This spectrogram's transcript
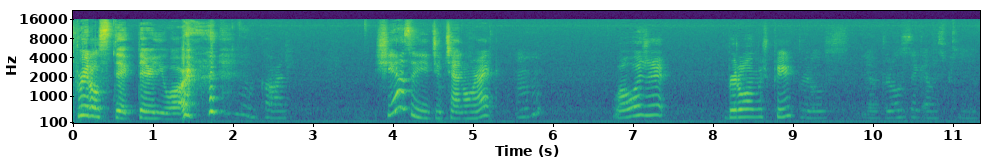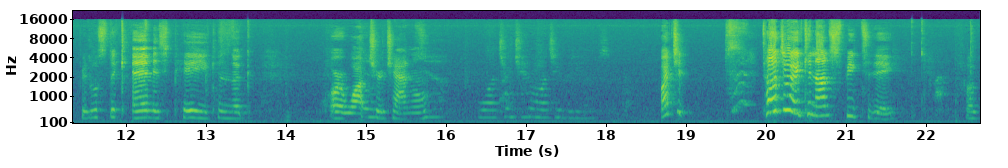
Brittle stick. There you are. She has a YouTube channel, right? Mhm. What was it? Brittle MSP. Brittles. Yeah, brittle stick MSP. Brittle stick MSP. You can look or watch her channel. Watch her channel. Watch her videos. Watch it. Told you I cannot speak today. Well,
